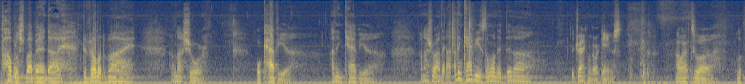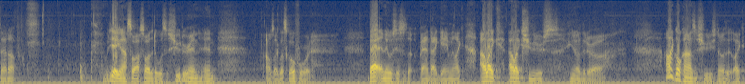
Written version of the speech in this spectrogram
published by Bandai, developed by, I'm not sure, Ocavia. I think Cavia. I'm not sure. I think I think Cavia is the one that did uh the Guard games. I'll have to uh look that up but yeah, you know, so I saw that it was a shooter, and and I was like, let's go for it. That and it was just a Bandai game, and like I like I like shooters, you know, that are. Uh, I like all kinds of shooters, you know, that like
